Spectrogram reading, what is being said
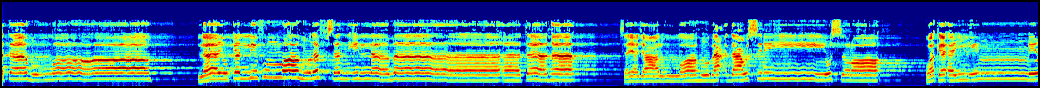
اتاه الله لا يكلف الله نفسا إلا ما آتاها. سيجعل الله بعد عسر يسرا. وكأين من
